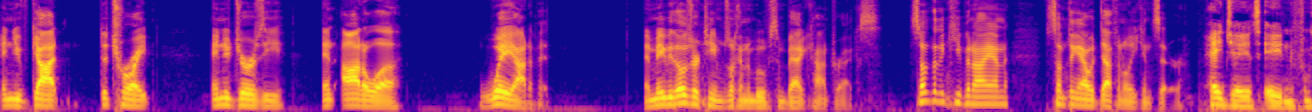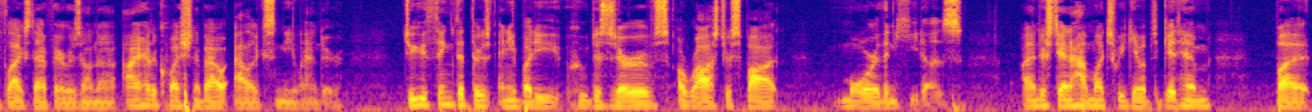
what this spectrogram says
and you've got Detroit and New Jersey and Ottawa way out of it. And maybe those are teams looking to move some bad contracts. Something to keep an eye on, something I would definitely consider. Hey Jay, it's Aiden from Flagstaff, Arizona. I had a question about Alex Nylander. Do you think that there's anybody who deserves a roster spot more than he does? I understand how much we gave up to get him, but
